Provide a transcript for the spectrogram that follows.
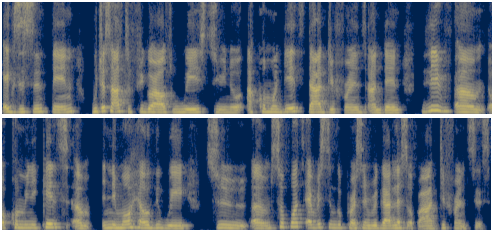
existing thing. We just have to figure out ways to you know accommodate that difference and then live um or communicate um in a more healthy way to um support every single person regardless of our differences.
